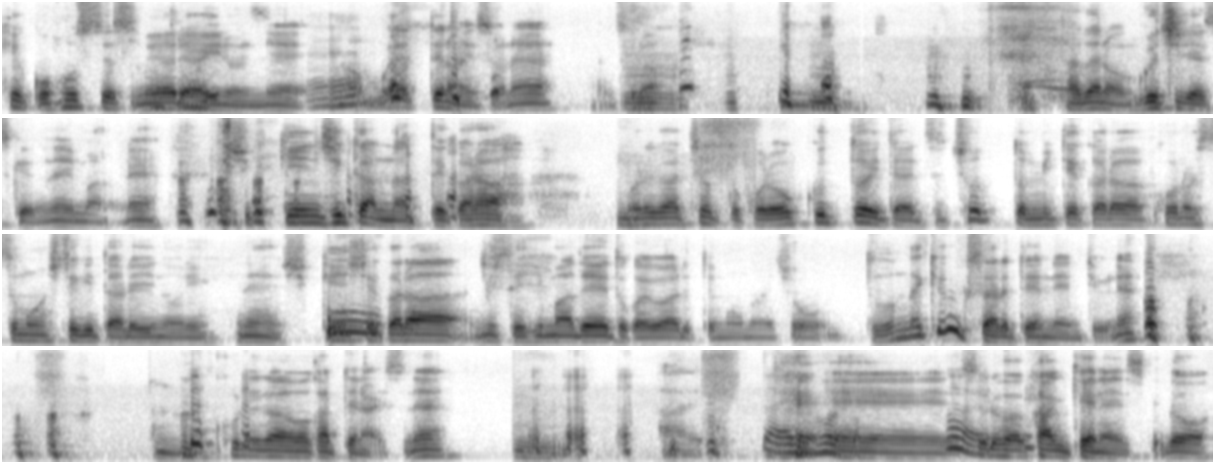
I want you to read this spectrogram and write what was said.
結構ホステスもやりゃいいのにねね。何もやってないんですよねあいつら、うん。うん ただの愚痴ですけどね今のね。出勤時間になってから俺がちょっとこれ送っといたやつちょっと見てからこの質問してきたらいいのにね。出勤してから店暇でとか言われてもお前ちょどんな教育されてんねんっていうね、うん、これが分かってないですね。うん。はい、えーそれは関係ないですけど、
